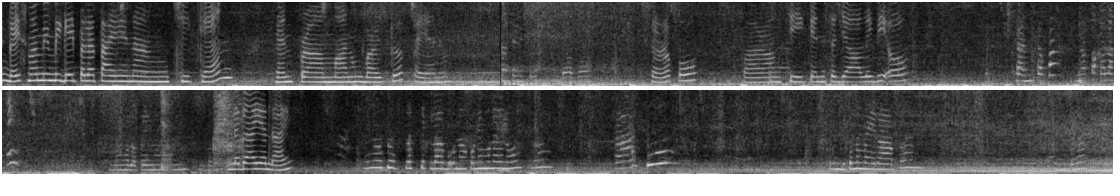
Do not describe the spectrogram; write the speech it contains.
Ayan guys, mamimigay pala tayo ng chicken. Yan from Manong Bartok. Ayan o. Sarap po. Parang chicken sa Jollibee oh. Saan ka pa? Napakalaki. Bang wala pa yung mga ano. Lagayan ay. Ano, so plastic labo na. Kunin mo na yun, oh. Yun. Kato. Pero hindi ko na mahirapan. Tara.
